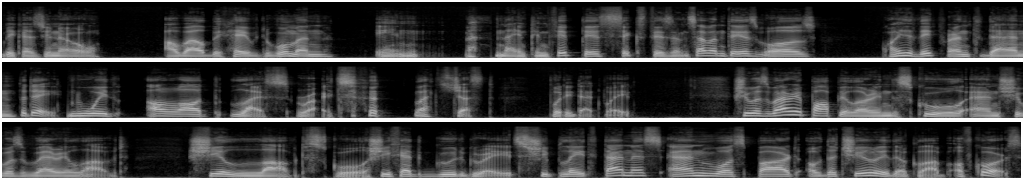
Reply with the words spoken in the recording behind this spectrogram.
because, you know, a well behaved woman in 1950s, 60s, and 70s was quite different than today, with a lot less rights. Let's just put it that way. She was very popular in the school and she was very loved. She loved school. She had good grades. She played tennis and was part of the cheerleader club, of course.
